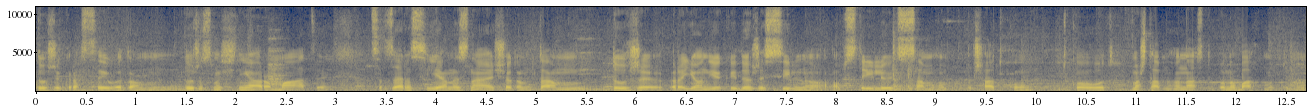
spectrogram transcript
дуже красиво, там дуже смачні аромати. Це зараз я не знаю, що там. Там дуже район, який дуже сильно обстрілюють з самого початку такого от масштабного наступу на Бахмут, тому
